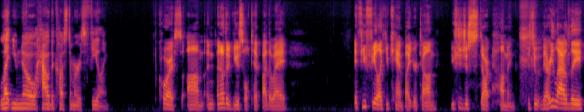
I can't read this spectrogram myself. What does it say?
let you know how the customer is feeling. Of course. Um, an- another useful tip, by the way, if you feel like you can't bite your tongue, you should just start humming. Just do it very loudly,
